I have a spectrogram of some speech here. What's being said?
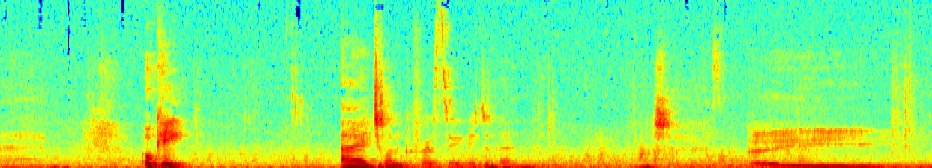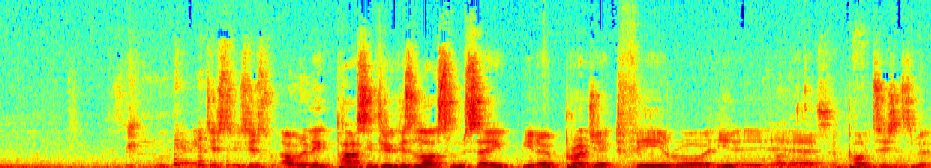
Um, okay. Uh, do you want to go first, David, and then? a it just, it's just I'm only passing through because lots of them say you know Project Fear or uh, uh, politicians. But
